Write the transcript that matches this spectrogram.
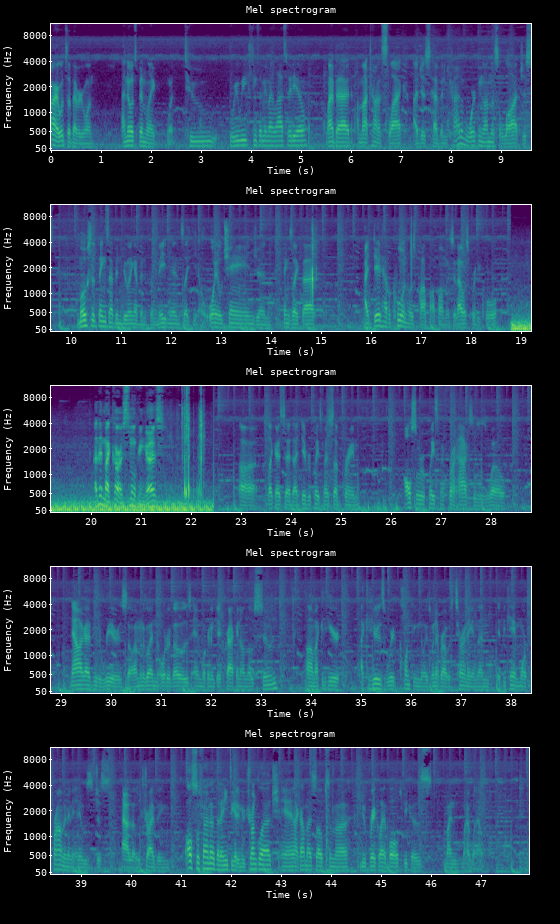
Alright, what's up everyone? I know it's been like, what, two, three weeks since I made my last video? My bad, I'm not trying to slack. I just have been kind of working on this a lot. Just most of the things I've been doing have been for maintenance, like, you know, oil change and things like that. I did have a coolant hose pop off on me, so that was pretty cool. I think my car is smoking, guys. Uh, like I said, I did replace my subframe. Also replace my front axles as well. Now I gotta do the rears, so I'm gonna go ahead and order those, and we're gonna get cracking on those soon. Um, I could hear, I could hear this weird clunking noise whenever I was turning, and then it became more prominent, and it was just as I was driving. Also found out that I need to get a new trunk latch, and I got myself some uh, new brake light bulbs because mine, mine went out.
